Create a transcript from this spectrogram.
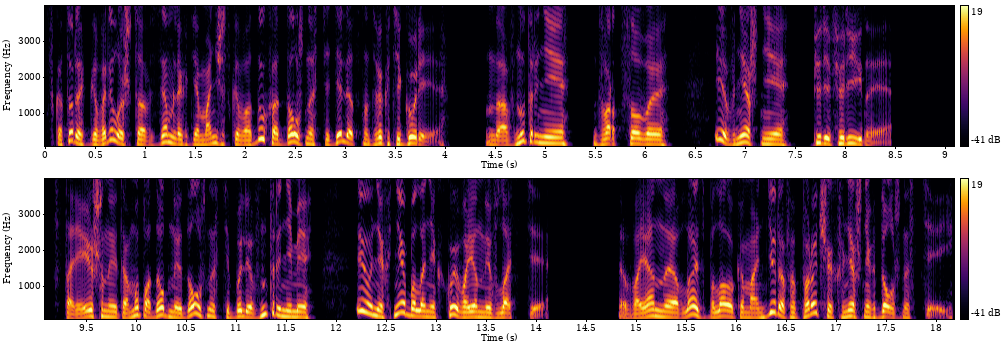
в которых говорилось, что в землях демонического духа должности делятся на две категории. На внутренние — дворцовые, и внешние — периферийные. Старейшины и тому подобные должности были внутренними, и у них не было никакой военной власти. Военная власть была у командиров и прочих внешних должностей.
